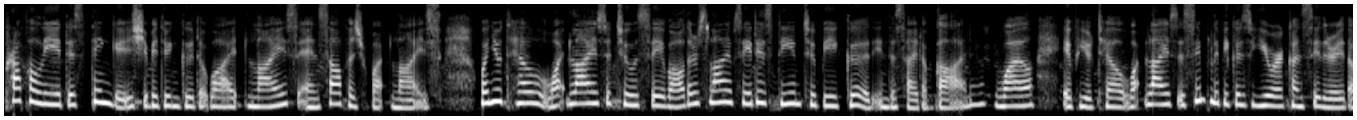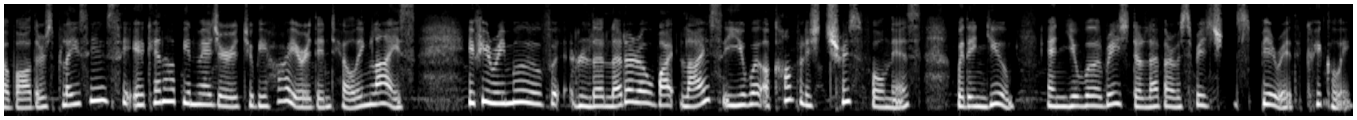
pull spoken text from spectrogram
properly distinguish between good white lies and selfish white lies. When you tell white lies to save others' lives, it is deemed to be good in the sight of God. While if you tell white lies simply because you are considerate of others' places, it cannot be measured to be higher than telling lies. If you remove the letter of white lies, you will accomplish truthfulness within you, and you will reach the level of spirit quickly.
